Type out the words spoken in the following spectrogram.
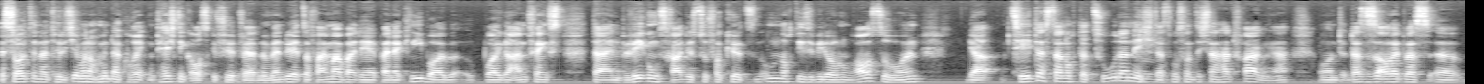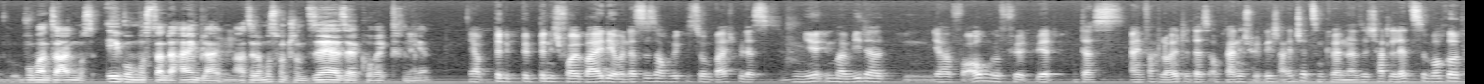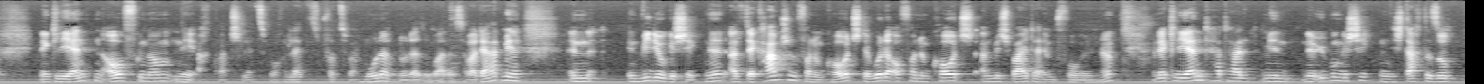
es sollte natürlich immer noch mit einer korrekten Technik ausgeführt werden. Und wenn du jetzt auf einmal bei der, bei einer Kniebeuge anfängst, deinen Bewegungsradius zu verkürzen, um noch diese Wiederholung rauszuholen, ja, zählt das da noch dazu oder nicht? Mhm. Das muss man sich dann halt fragen, ja. Und das ist auch etwas, äh, wo man sagen muss, Ego muss dann daheim bleiben. Mhm. Also da muss man schon sehr, sehr korrekt trainieren. Ja. Ja, bin, bin ich voll bei dir. Und das ist auch wirklich so ein Beispiel, das mir immer wieder ja, vor Augen geführt wird, dass einfach Leute das auch gar nicht wirklich einschätzen können. Also ich hatte letzte Woche einen Klienten aufgenommen, nee, ach Quatsch, letzte Woche, letzt, vor zwei Monaten oder so war das. Aber der hat mir ein, ein Video geschickt. Ne? Also der kam schon von einem Coach, der wurde auch von einem Coach an mich weiterempfohlen. Ne? Und der Klient hat halt mir eine Übung geschickt und ich dachte so,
